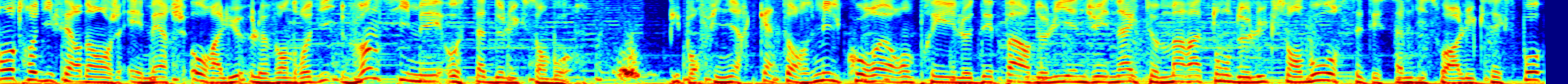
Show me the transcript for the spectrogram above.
entre Differdange et Merch aura lieu le vendredi 26 mai au Stade de Luxembourg. Puis pour finir, 14 000 coureurs ont pris le départ de l'ING Night Marathon de Luxembourg. C'était samedi soir à Lux Expo.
